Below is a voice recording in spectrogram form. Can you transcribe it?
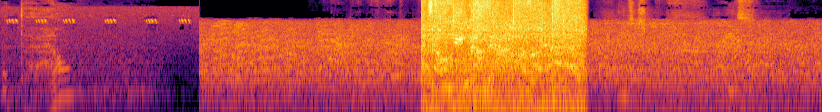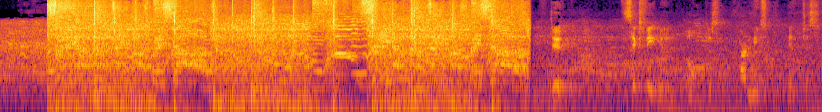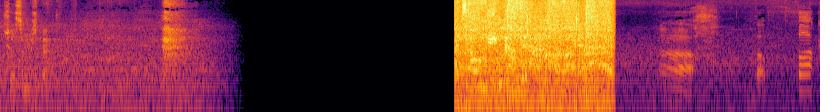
hell? Jesus Christ. Dude, six feet, man. Oh, just pardon me. Yeah, just show some respect. the fuck?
